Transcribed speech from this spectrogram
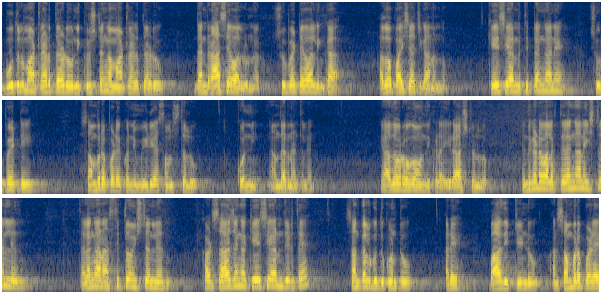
బూతులు మాట్లాడతాడు నికృష్టంగా మాట్లాడతాడు దాన్ని రాసేవాళ్ళు ఉన్నారు. చూపెట్టేవాళ్ళు ఇంకా అదో పైశాచిక ఆనందం. కేసీఆర్ని తిట్టంగానే చూపెట్టి సంబరపడే కొన్ని మీడియా సంస్థలు కొన్ని అందరిని అంటలేను. ఇక అదో రోగం ఉంది ఇక్కడ ఈ రాష్ట్రంలో. ఎందుకంటే వాళ్ళకి తెలంగాణ ఇష్టం లేదు. తెలంగాణ అస్తిత్వం ఇష్టం లేదు. కాబట్టి సహజంగా కేసీఆర్ని తిడితే సంకలు గుద్దుకుంటూ అరే బాధిట్టిండు అని సంబరపడే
